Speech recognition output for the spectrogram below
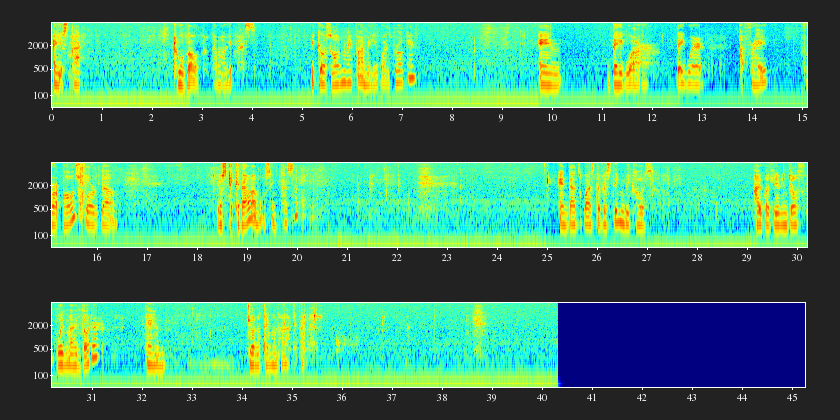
I start to go to Tamaulipas because all my family was broken and they were they were afraid for us for the los que quedábamos en casa. And that was the best thing because I was living just with my daughter and yo no tengo nada que perder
